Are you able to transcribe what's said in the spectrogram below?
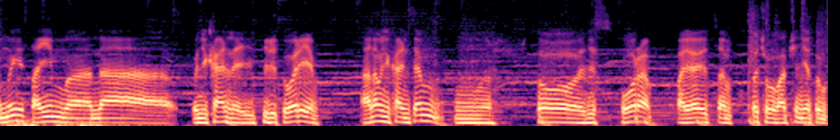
Мы стоим э, на уникальной территории, она уникальна тем, что здесь скоро появится то, чего вообще нету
